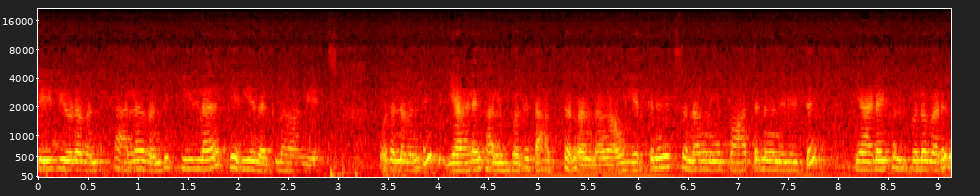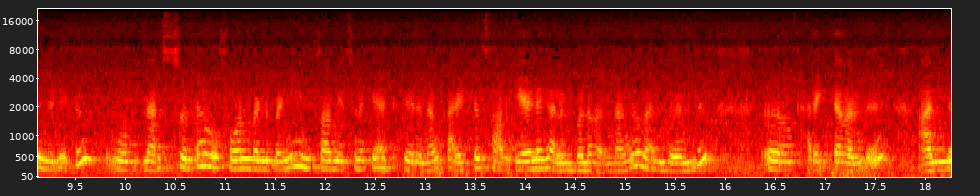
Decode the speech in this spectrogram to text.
பேபியோட வந்து தலை வந்து கீழே தெரியறதுக்குன்னு ஆகியாச்சு உடனே வந்து ஏழை போல டாக்டர் வந்தாங்க. அவங்க ஏற்கனவே சொன்னாங்க நீங்கள் பார்த்துணுங்கன்னு சொல்லிட்டு ஏழை கால் போல் வருதுன்னு சொல்லிட்டு நர்ஸ் சொல்லிட்டு அவங்க ஃபோன் பண்ணி பண்ணி இன்ஃபர்மேஷனை கேட்டுகிட்டே இருந்தாங்க. கரெக்டாக ஏழை காலம் போல் வந்தாங்க. வந்து வந்து கரெக்டாக வந்து அந்த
